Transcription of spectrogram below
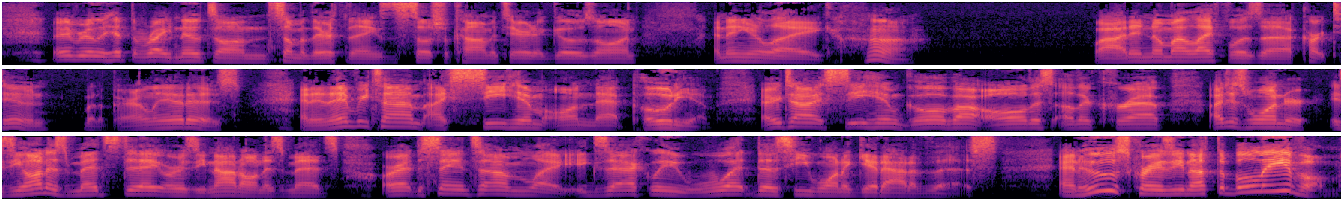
they really hit the right notes on some of their things, the social commentary that goes on. And then you're like, huh. Wow, I didn't know my life was a cartoon but apparently it is. And then every time I see him on that podium, every time I see him go about all this other crap, I just wonder is he on his meds today or is he not on his meds? Or at the same time, like, exactly what does he want to get out of this? And who's crazy enough to believe him?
